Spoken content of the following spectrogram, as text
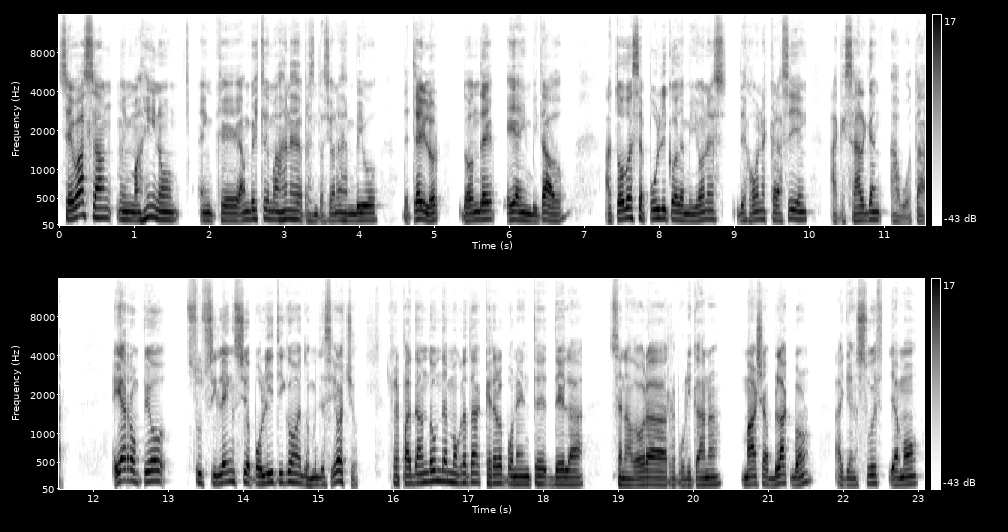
se basan, me imagino, en que han visto imágenes de presentaciones en vivo de Taylor, donde ella ha invitado a todo ese público de millones de jóvenes que la siguen a que salgan a votar. Ella rompió su silencio político en 2018, respaldando a un demócrata que era el oponente de la senadora republicana Marsha Blackburn, a quien Swift llamó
